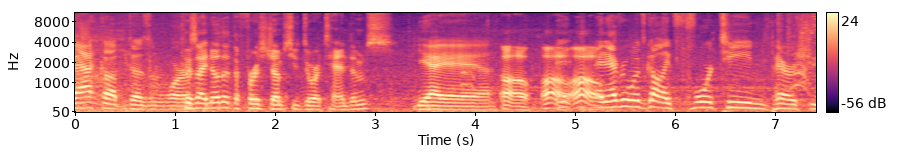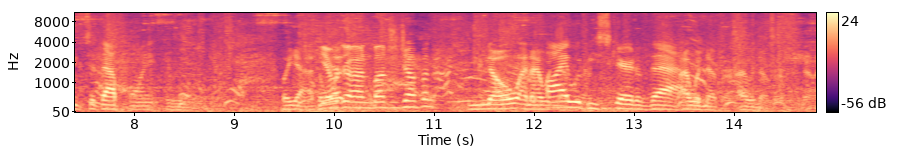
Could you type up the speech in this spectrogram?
backup doesn't work. Because I know that the first jumps you do are tandems. Yeah, yeah, yeah, yeah. Uh oh. Uh oh. and, Uh and oh. everyone's got like 14 parachutes at that point. But yeah, the You ever one- done bungee jumping? No, and I would. I never. would be scared of that. I would never. I would never. No.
